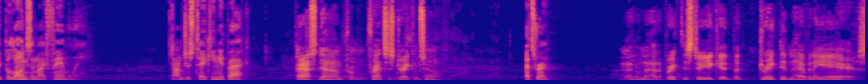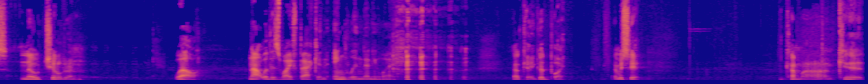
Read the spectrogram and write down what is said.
It belongs in my family. I'm just taking it back. Passed down from Francis Drake himself. That's right. I don't know how to break this to you, kid, but Drake didn't have any heirs. No children. Well, not with his wife back in England, anyway. Okay, good point. Let me see it. Come on, kid.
